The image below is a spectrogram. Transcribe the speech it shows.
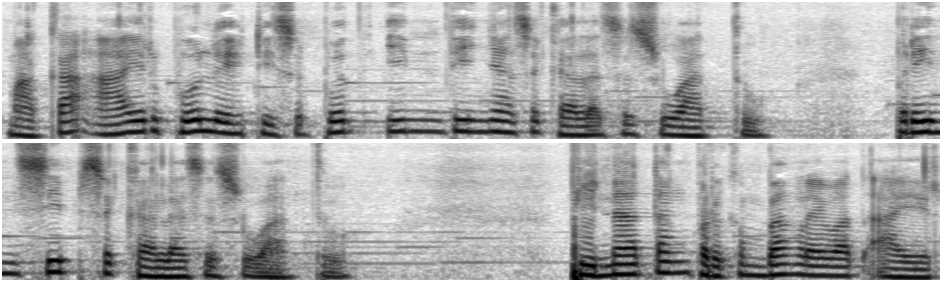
Maka air boleh disebut intinya segala sesuatu. Prinsip segala sesuatu. Binatang berkembang lewat air.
